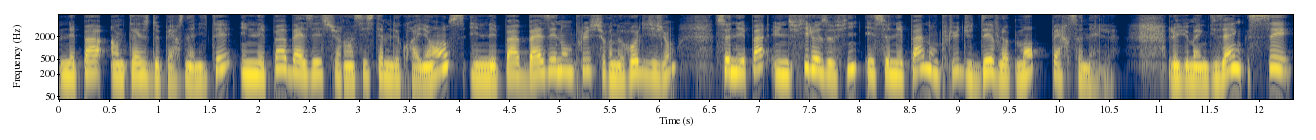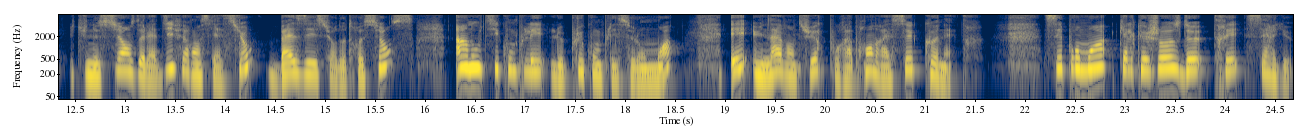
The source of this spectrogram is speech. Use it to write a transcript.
n'est pas un test de personnalité, il n'est pas basé sur un système de croyances, il n'est pas basé non plus sur une religion, ce n'est pas une philosophie et ce n'est pas non plus du développement personnel. Le Human Design, c'est une science de la différenciation basée sur d'autres sciences, un outil complet, le plus complet selon moi, et une aventure pour apprendre à se connaître. C'est pour moi quelque chose de très sérieux.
